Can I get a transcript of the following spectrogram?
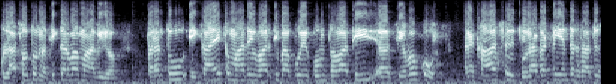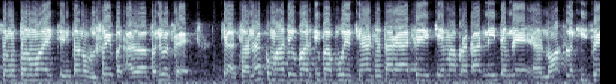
ખુલાસો તો નથી કરવામાં આવી રહ્યો પરંતુ એકાએક મહાદેવ ભારતી બાપુએ ગુમ થવાથી સેવકો અને ખાસ જુનાગઢની અંદર સાધુ સંગઠનોમાં એક ચિંતાનો વિષય બન્યો છે કે અચાનક મહાદેવ ભારતી બાપુ એ ક્યાં જતા રહ્યા છે, કેમ આ પ્રકારની તેમને નોટ લખી છે?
